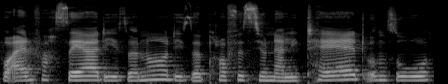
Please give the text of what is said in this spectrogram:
wo einfach sehr diese, ne, diese Professionalität und so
